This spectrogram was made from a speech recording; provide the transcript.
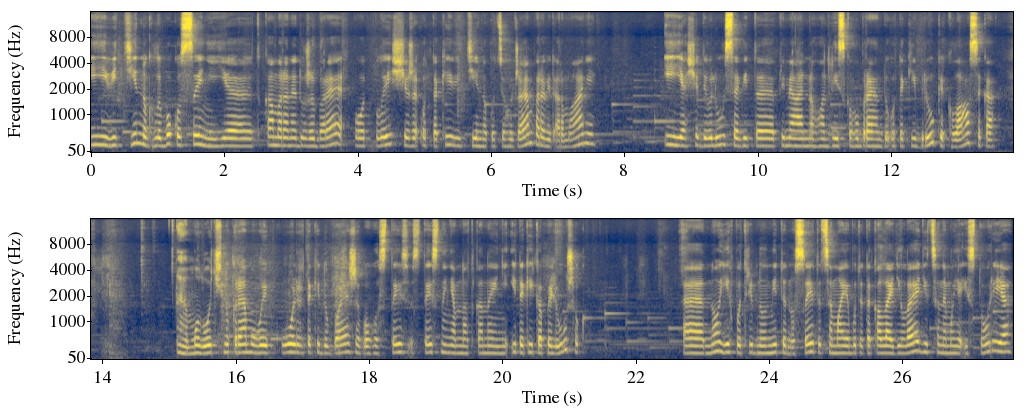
І відтінок глибоко синій. Камера не дуже бере, от ближче вже от такий відтінок у цього джемпера від Armani. І я ще дивлюся від е, преміального англійського бренду отакі брюки, класика. Е, Молочно-кремовий колір, такий до бежевого з на тканині. І такий капелюшок. Е, Ну, їх потрібно вміти носити. Це має бути така леді-леді, це не моя історія.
